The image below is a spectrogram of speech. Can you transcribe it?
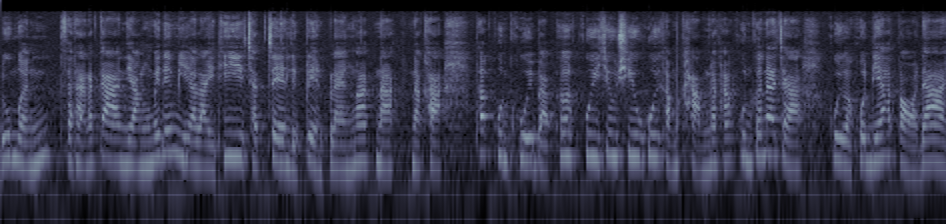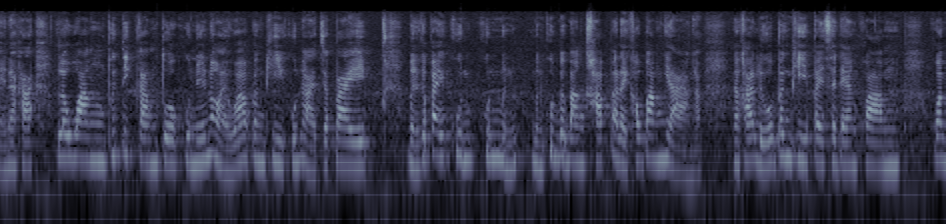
ดูเหมือนสถานการณ์ยังไม่ได้มีอะไรที่ชัดเจนหรือเปลี่ยนแปลงมากนักนะคะ ถ้าคุณคุยแบบเออคุยชิวๆคุยขำๆนะคะ คุณก็น่าจะคุยกับคนนี้ต่อได้นะคะ ระวังพฤติกรรมตัวคุณนิดหน่อยว่าบางทีคุณอาจจะไปเหมือนกับไปคุณคุณเหมือนเหมือนคุณไปบังคับอะไรเขาบางอย่างอะนะคะ หรือว่าบางทีไปแสดงความความ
